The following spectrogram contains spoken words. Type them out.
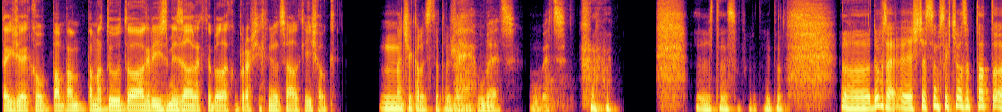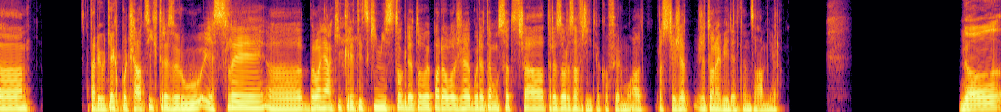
takže jako pam, pam, pamatuju to a když zmizel, tak to byl jako pro všechny docela velký šok. Nečekali jste to, že? Ne, vůbec, vůbec. to je super. To. Uh, dobře, ještě jsem se chtěl zeptat, uh, tady u těch počátcích trezorů, jestli uh, bylo nějaký kritický místo, kde to vypadalo, že budete muset třeba trezor zavřít jako firmu a prostě, že, že to nevíde ten záměr. No,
